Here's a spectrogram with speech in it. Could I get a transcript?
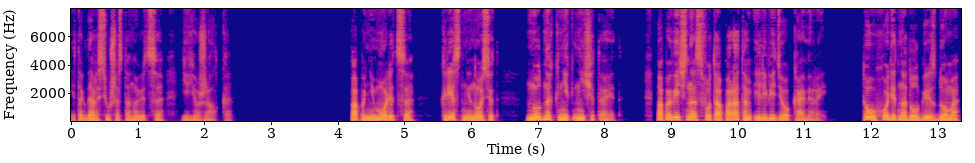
и тогда Арсюша становится ее жалко. Папа не молится, крест не носит, нудных книг не читает. Папа вечно с фотоаппаратом или видеокамерой. То уходит надолго из дома,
